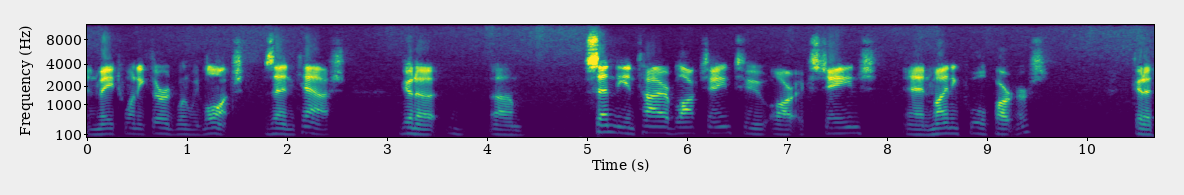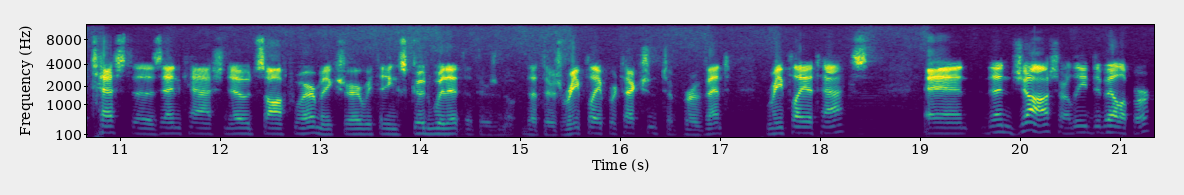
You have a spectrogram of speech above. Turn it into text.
and May 23rd when we launch Zencash, going to um, send the entire blockchain to our exchange and mining pool partners. Going to test the Zencash node software, make sure everything's good with it, that there's no, that there's replay protection to prevent replay attacks. And then Josh, our lead developer,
